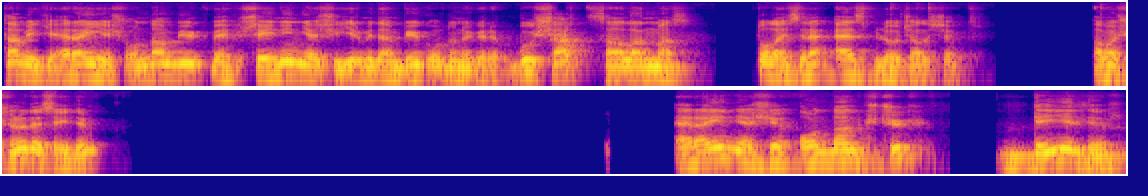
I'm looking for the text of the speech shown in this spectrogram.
tabii ki Eray'ın yaşı ondan büyük ve Hüseyin'in yaşı 20'den büyük olduğuna göre bu şart sağlanmaz. Dolayısıyla else bloğu çalışacaktır. Ama şunu deseydim Eray'ın yaşı ondan küçük değildir.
